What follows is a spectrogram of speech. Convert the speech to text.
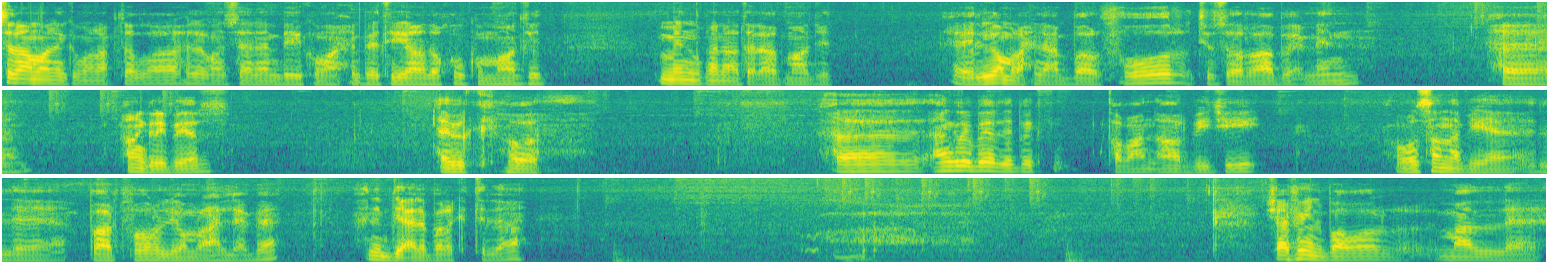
السلام عليكم ورحمة الله. أهلا وسهلا بكم أحبتي. هذا أخوكم ماجد من قناة ألعاب ماجد. اليوم راح نلعب part four الجزء الرابع من Angry Birds Epic هو Angry Birds Epic طبعا RPG وصلنا بها ال part four. اليوم راح نلعبه نبدي على بركة الله. شايفين ال power مال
